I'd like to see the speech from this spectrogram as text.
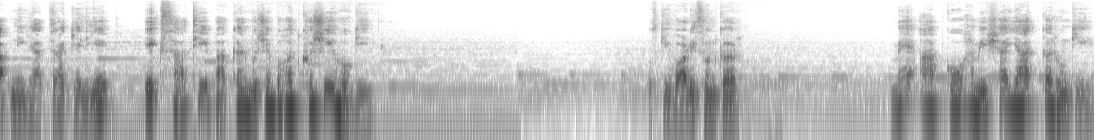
अपनी यात्रा के लिए एक साथी पाकर मुझे बहुत खुशी होगी। उसकी वाणी सुनकर मैं आपको हमेशा याद करूँगी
